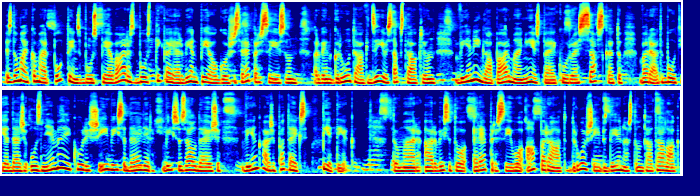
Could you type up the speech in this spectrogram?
Es domāju, kamēr Putins būs pie varas, būs tikai ar vien pieaugušas represijas un ar vien grūtāki dzīves apstākļi. Un vienīgā pārmaiņu iespēja, kuru es saskatu, varētu būt, ja daži uzņēmēji, kuri šī visa dēļ ir visu zaudējuši, vienkārši pateiks, pietiek. Tomēr ar visu to represīvo aparātu, drošības dienestu un tā tālāk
